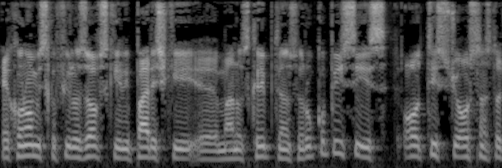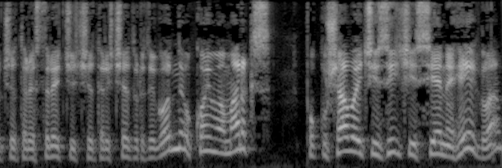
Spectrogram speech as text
ekonomijsko-filozofski ili pariški e, manuskripti, odnosno rukopisi iz od 1843. 44. godine u kojima Marks pokušavajući izići iz sjene Hegla,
